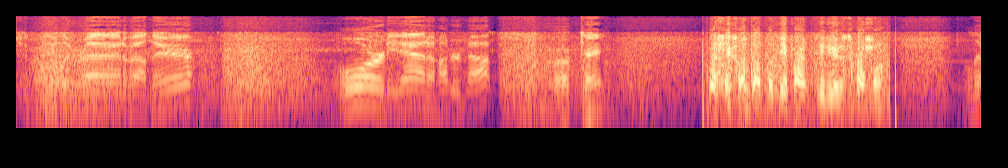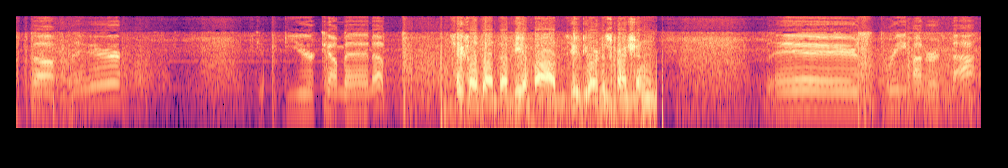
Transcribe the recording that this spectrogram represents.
Should feel it right about there. Already at 100 knots. Okay. The 6-1 Delta, be apart to your discretion. Lift off there. Get the gear coming up. 6-1 Delta, be apart to your discretion. There's 300 knots.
